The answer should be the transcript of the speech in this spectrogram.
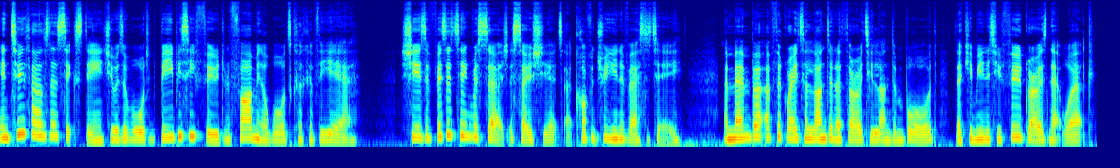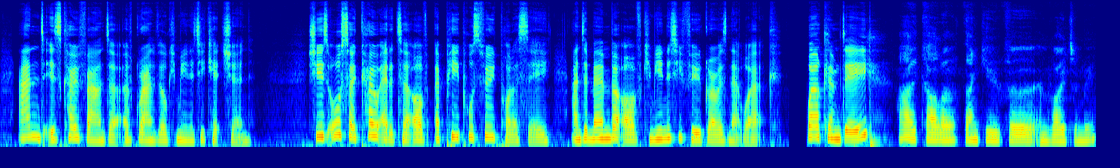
In 2016, she was awarded BBC Food and Farming Awards Cook of the Year. She is a visiting research associate at Coventry University, a member of the Greater London Authority London Board, the Community Food Growers Network, and is co founder of Granville Community Kitchen. She is also co editor of A People's Food Policy and a member of Community Food Growers Network. Welcome, Dee. Hi, Carla. Thank you for inviting me.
